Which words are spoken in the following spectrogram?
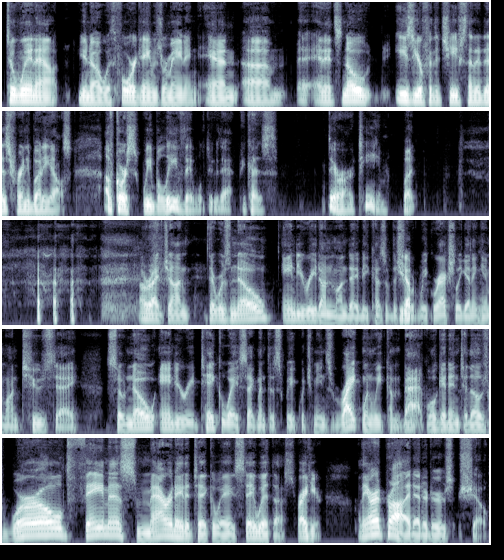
to win out, you know, with four games remaining. And um and it's no easier for the Chiefs than it is for anybody else. Of course, we believe they will do that because they're our team, but All right, John. There was no Andy Reid on Monday because of the short yep. week. We're actually getting him on Tuesday. So, no Andy Reid takeaway segment this week, which means right when we come back, we'll get into those world famous marinated takeaways. Stay with us right here on the Arrowhead Pride Editors Show.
